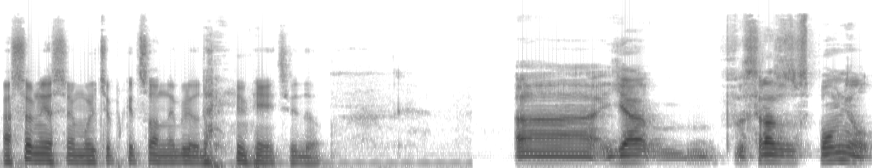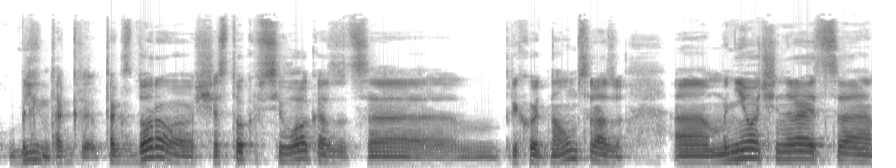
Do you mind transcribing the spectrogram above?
Особенно если мультипликационные блюда имеете в виду. А, я сразу вспомнил, блин, так, так здорово вообще, столько всего, оказывается, приходит на ум сразу. А, Мне очень нравится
